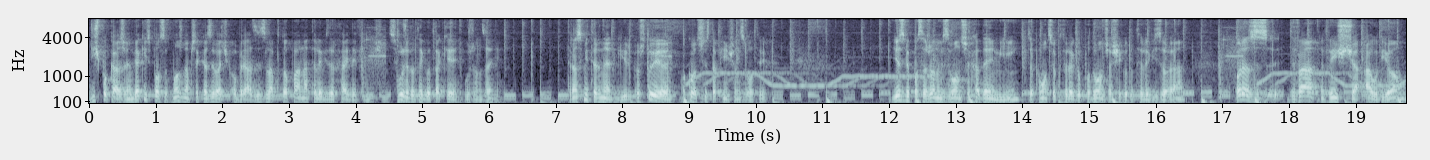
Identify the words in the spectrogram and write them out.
Dziś pokażę, w jaki sposób można przekazywać obrazy z laptopa na telewizor High Definition. Służy do tego takie urządzenie. Transmitter Netgear kosztuje około 350 zł. Jest wyposażony w złącze HDMI, za pomocą którego podłącza się go do telewizora oraz dwa wyjścia audio,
